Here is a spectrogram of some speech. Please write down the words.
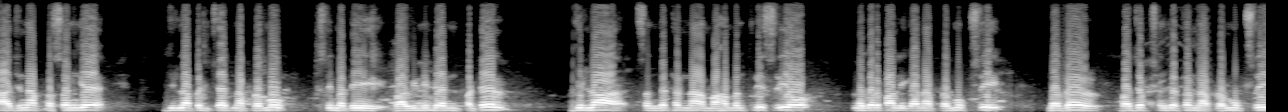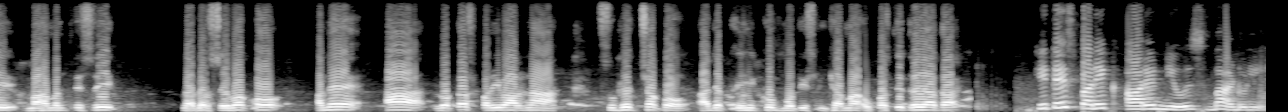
આજના પ્રસંગે જિલ્લા પંચાયતના પ્રમુખ શ્રીમતી ભાવિનીબેન પટેલ, જિલ્લા સંગઠનના મહામંત્રીશ્રીઓ, નગરપાલિકાના પ્રમુખશ્રી, નગર ભાજપ સંગઠનના પ્રમુખશ્રી, મહામંત્રીશ્રી, નગર સેવકો અને આ લોટસ પરિવારના શુભેચ્છકો આજે અહીં ખૂબ મોટી સંખ્યામાં ઉપસ્થિત રહ્યા હતા. Hitesh Parikh, RN news Bardoli.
